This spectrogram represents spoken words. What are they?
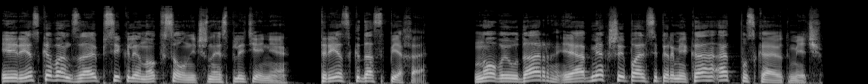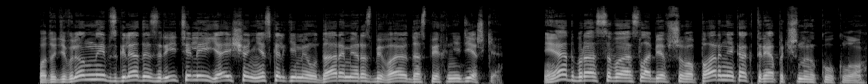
И резко вонзаю пси-клинок в солнечное сплетение. Треск доспеха. Новый удар, и обмякшие пальцы пермяка отпускают меч. Под удивленные взгляды зрителей я еще несколькими ударами разбиваю доспех недежки. И отбрасываю ослабевшего парня, как тряпочную куклу.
